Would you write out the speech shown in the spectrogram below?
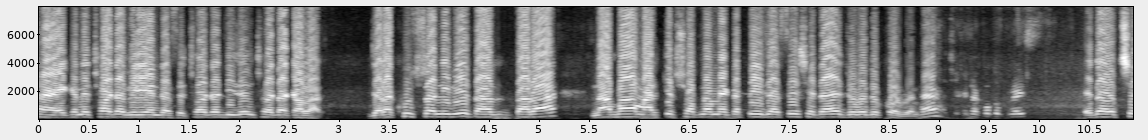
হ্যাঁ এখানে ছয়টা ভেরিয়েন্ট আছে। ছয়টা ডিজাইন ছয়টা কালার যারা খুচরা নিবে তার- নাবা মার্কেট শপ নামে একটা পেজ আছে সেটায় যোগাযোগ করবেন হ্যাঁ? আচ্ছা, এটা কত প্রাইস এটা হচ্ছে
